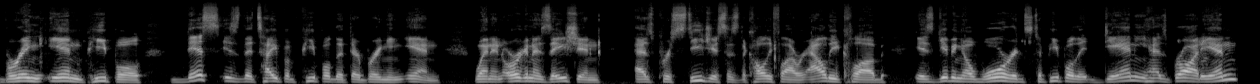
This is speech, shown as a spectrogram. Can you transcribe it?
bring in people, this is the type of people that they're bringing in. When an organization as prestigious as the Cauliflower Alley Club is giving awards to people that Danny has brought in,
